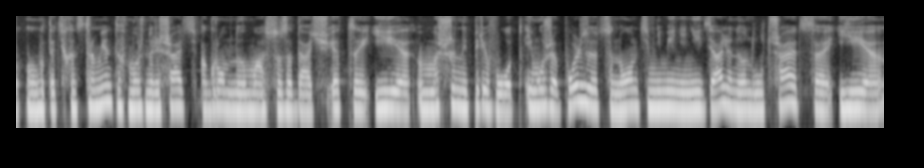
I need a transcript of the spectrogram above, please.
э, вот этих инструментов можно решать огромную массу задач. Это и машинный перевод. Им уже пользуются, но он, тем не менее, не идеален, и он улучшается. И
